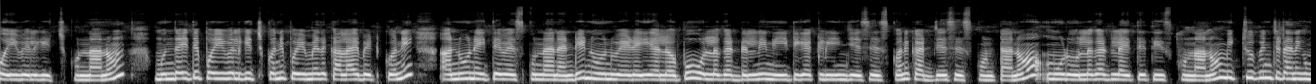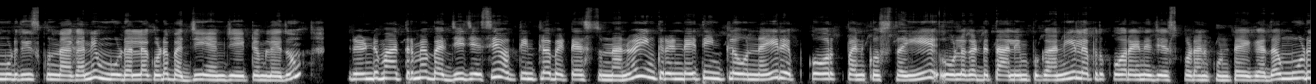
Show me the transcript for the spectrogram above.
పొయ్యి వెలిగించుకున్నాను. ముందైతే పొయ్యి వెలిగించుకొని పొయ్యి మీద కళాయి పెట్టుకొని ఆ నూనె అయితే వేసుకున్నానండి. నూనె వేడయ్యేలోపు ఉల్లగడ్డల్ని నీట్గా క్లీన్ చేసేసుకొని కట్ చేసేసుకుంటాను. మూడు ఉల్లగడ్డలు అయితే తీసుకున్నాను. మీకు చూపించడానికి మూడు తీసుకున్నా కానీ మూడల్లా కూడా బజ్జీ ఏం చేయటం లేదు. రెండు మాత్రమే బజ్జీ చేసి ఒకటి ఇంట్లో పెట్టేస్తున్నాను. ఇంక రెండైతే ఇంట్లో ఉన్నాయి. రేపు కూరకు పనికి వస్తాయి ఉల్లగడ్డ తాలింపు కానీ లేకపోతే కూర అయినా చేసుకోవడానికి ఉంటాయి కదా. మూడు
